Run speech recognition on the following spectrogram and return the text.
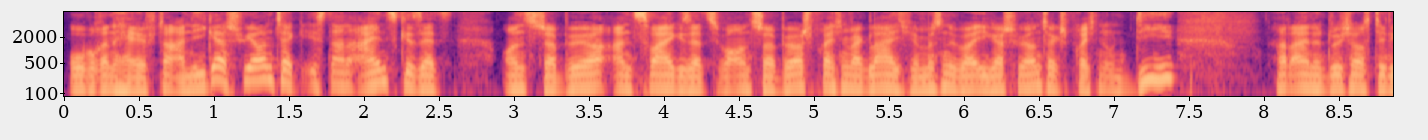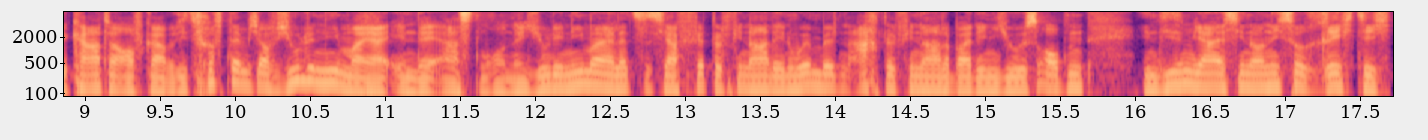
oberen Hälfte an. Iga Swiatek ist an eins gesetzt, Ons Jabeur an zwei gesetzt. Über Ons Jabeur sprechen wir gleich. Wir müssen über Iga Swiatek sprechen. Und die hat eine durchaus delikate Aufgabe. Die trifft nämlich auf Jule Niemeyer in der ersten Runde. Jule Niemeyer letztes Jahr Viertelfinale in Wimbledon, Achtelfinale bei den US Open. In diesem Jahr ist sie noch nicht so richtig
